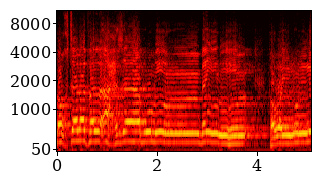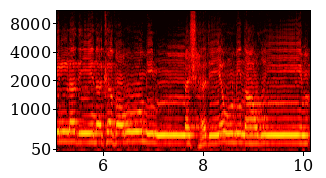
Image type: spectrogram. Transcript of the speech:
فاختلف الأحزاب من بينهم فويل للذين كفروا من مشهد يوم عظيم.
